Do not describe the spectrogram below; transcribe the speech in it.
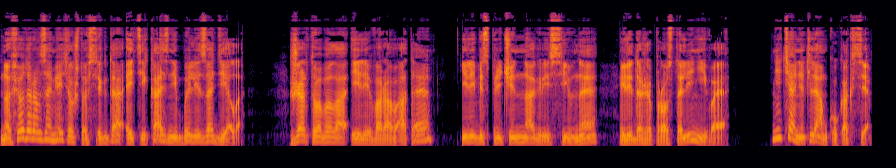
но Федоров заметил, что всегда эти казни были за дело. Жертва была или вороватая, или беспричинно агрессивная, или даже просто ленивая. Не тянет лямку, как все.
